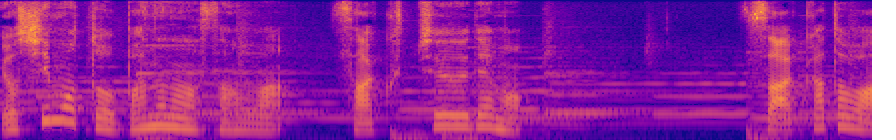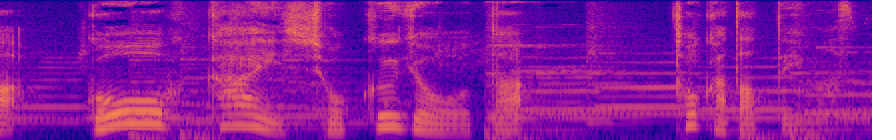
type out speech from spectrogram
吉本バナナさんは作中でも、作家とは業深い職業だと語っています。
